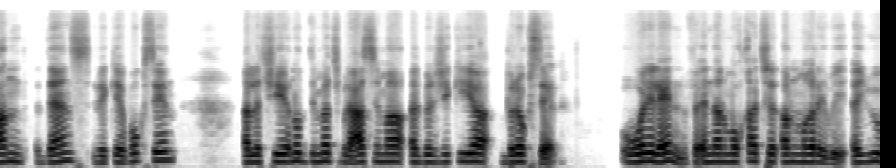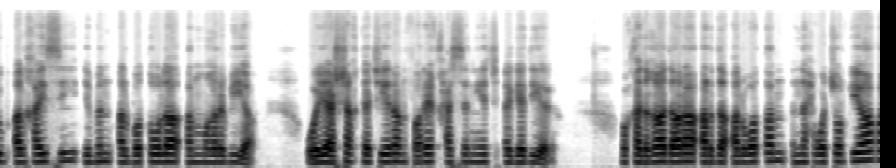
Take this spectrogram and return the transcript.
and Dance ل kickboxing التي نظمت بالعاصمة البلجيكية بروكسل. وللعلم فإن المقاتل المغربي أيوب الخيسي ابن البطولة المغربية ويعشق كثيرا فريق حسنية أكادير. وقد غادر أرض الوطن نحو تركيا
